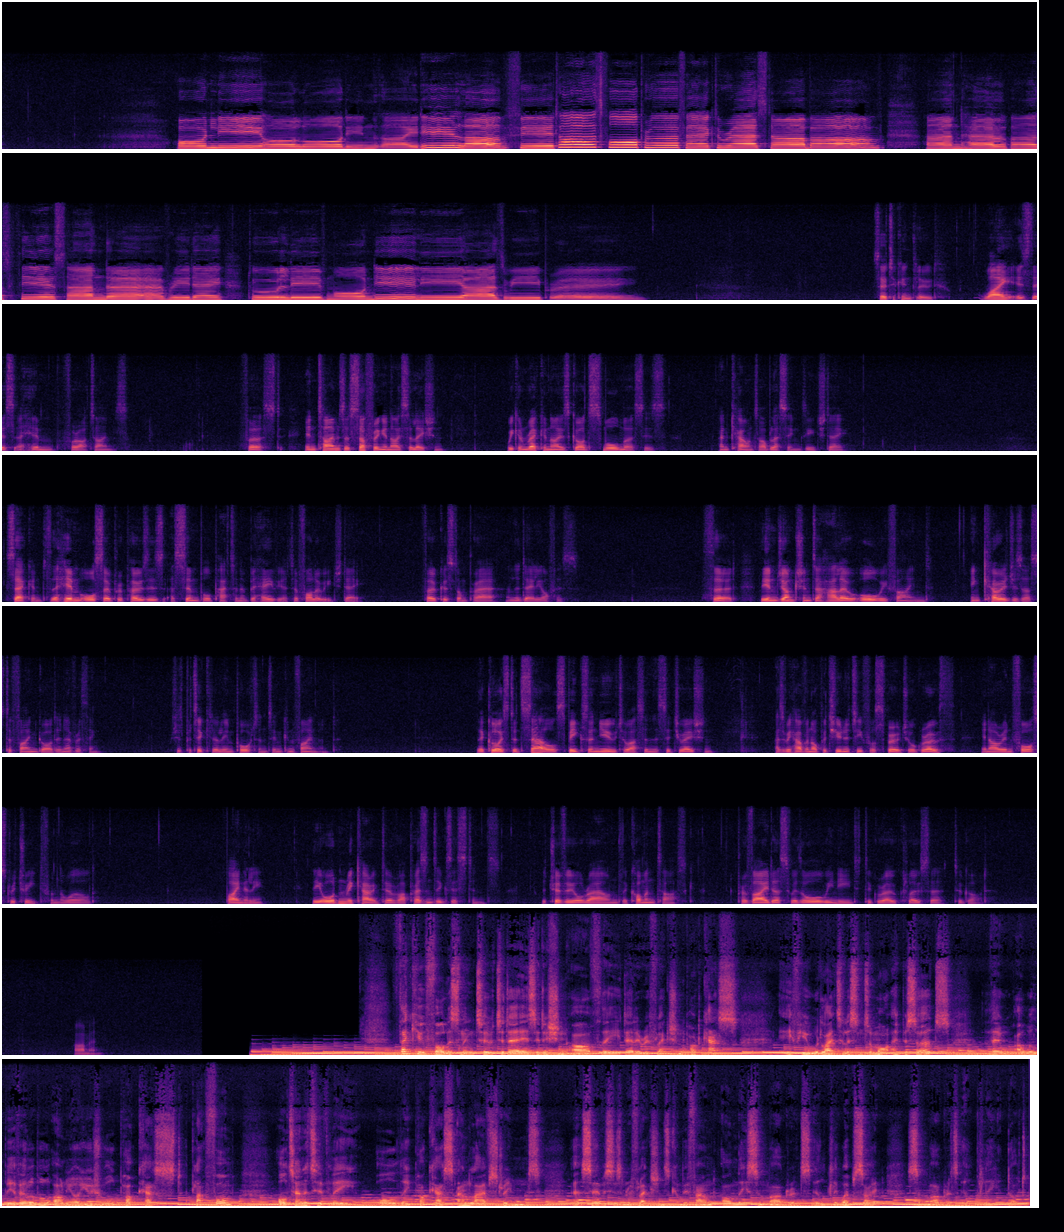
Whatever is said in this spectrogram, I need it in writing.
Only, O Lord, in thy dear love, fit us for perfect rest above and help us this and every day to live more nearly as we pray. So, to conclude, why is this a hymn for our times? First, in times of suffering and isolation, we can recognize God's small mercies and count our blessings each day. Second, the hymn also proposes a simple pattern of behaviour to follow each day. focused on prayer and the daily office. Third, the injunction to hallow all we find encourages us to find God in everything, which is particularly important in confinement. The cloistered cell speaks anew to us in this situation, as we have an opportunity for spiritual growth in our enforced retreat from the world. Finally, the ordinary character of our present existence, the trivial round, the common task, provide us with all we need to grow closer to God. Amen. Thank you for listening to today's edition of the Daily Reflection podcast. If you would like to listen to more episodes, they uh, will be available on your usual podcast platform. Alternatively, all the podcasts and live streams, uh, services, and reflections can be found on the St Margaret's Ilkley website, stmargaretsilkley.org.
